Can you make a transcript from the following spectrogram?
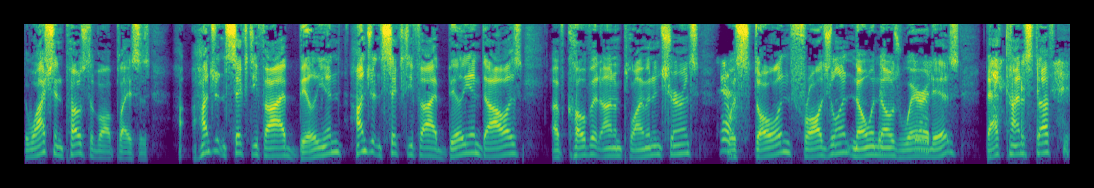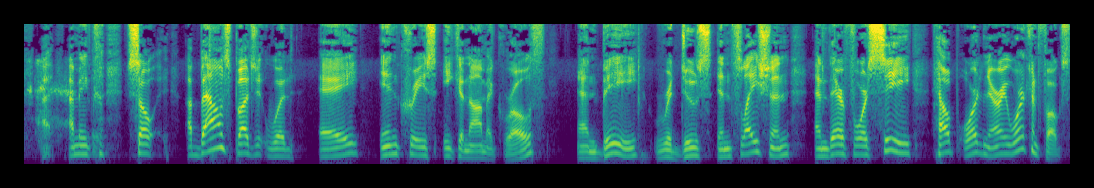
the Washington Post of all places, 165 billion, 165 billion dollars of COVID unemployment insurance yeah. was stolen, fraudulent. No one knows where it is. That kind of stuff. I, I mean, so a balanced budget would A, increase economic growth, and B, reduce inflation, and therefore C, help ordinary working folks.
